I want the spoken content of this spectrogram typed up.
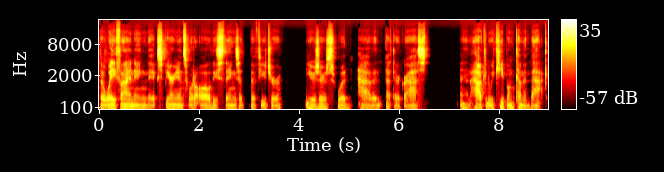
the wayfinding, the experience, what are all these things that the future users would have at their grasp. And how could we keep them coming back?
